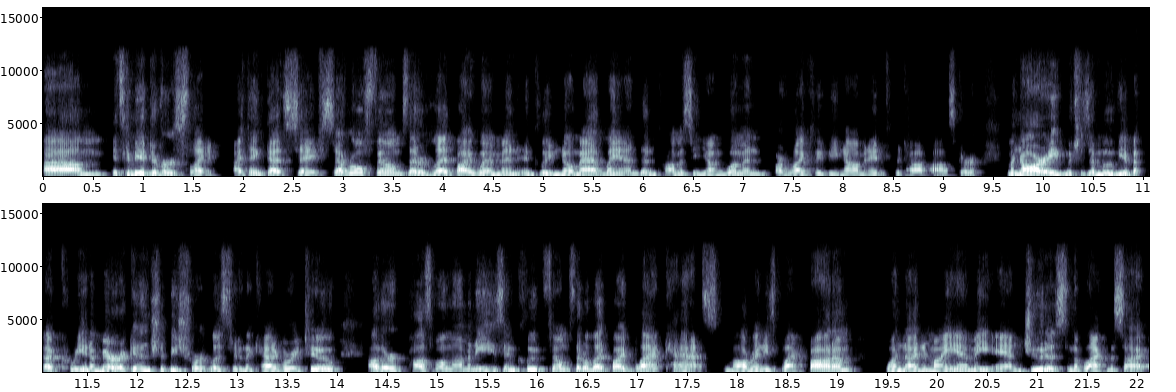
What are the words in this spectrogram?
Um, it's going to be a diverse slate. I think that's safe. Several films that are led by women, including Nomadland and Promising Young Woman, are likely to be nominated for the top Oscar. Minari, which is a movie about Korean Americans, should be shortlisted in the category too. Other possible nominees include films that are led by Black casts Ma Rainey's Black Bottom, One Night in Miami, and Judas and the Black Messiah.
